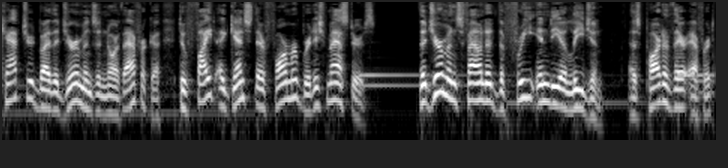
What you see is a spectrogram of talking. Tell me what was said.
captured by the Germans in North Africa to fight against their former British masters. The Germans founded the Free India Legion as part of their effort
